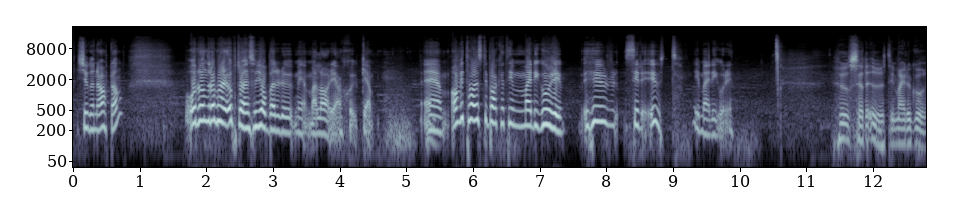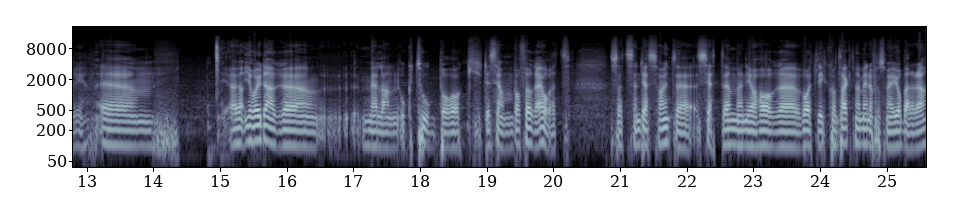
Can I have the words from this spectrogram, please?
2018. Och under de här uppdragen så jobbade du med malariasjuka. Ehm, om vi tar oss tillbaka till Maiduguri, hur ser det ut i Maiduguri? Hur ser det ut i Maiduguri? Ehm, jag, jag var ju där eh, mellan oktober och december förra året. Så att sen dess har jag inte sett det, men jag har uh, varit i kontakt med människor som jag jobbade där,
